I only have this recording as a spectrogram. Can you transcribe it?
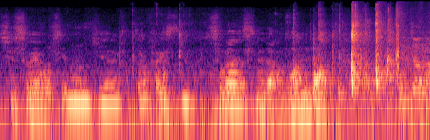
실습해 볼 수 있는 기회를 갖도록 하겠습니다. 수고하셨습니다. 감사합니다. 진짜나?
